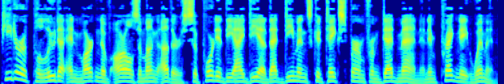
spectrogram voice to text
Peter of Paluda and Martin of Arles among others supported the idea that demons could take sperm from dead men and impregnate women.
